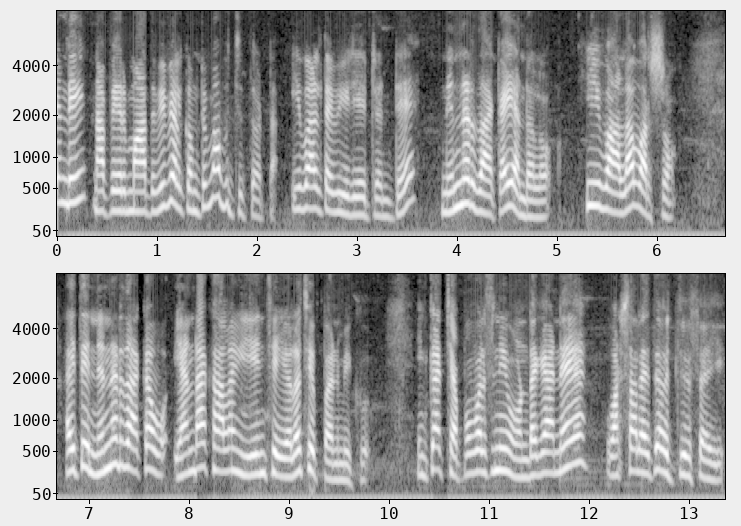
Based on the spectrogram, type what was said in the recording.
అండి. నా పేరు మాధవి. వెల్కమ్ టు మా బుజ్జి తోట. ఇవాళ వీడియో ఏంటంటే నిన్నటి దాకా ఎండలో ఇవాళ వర్షం. అయితే నిన్నటి దాకా ఎండాకాలం ఏం చేయాలో చెప్పాను మీకు. ఇంకా చెప్పవలసినవి ఉండగానే వర్షాలు అయితే వచ్చేసాయి.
